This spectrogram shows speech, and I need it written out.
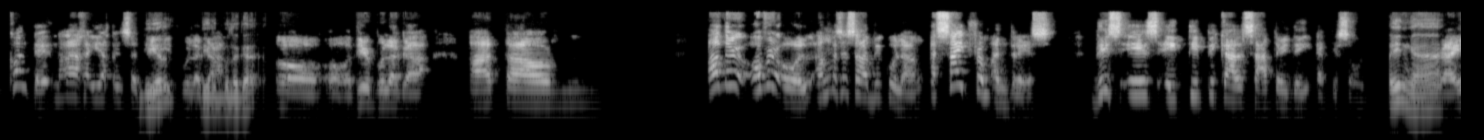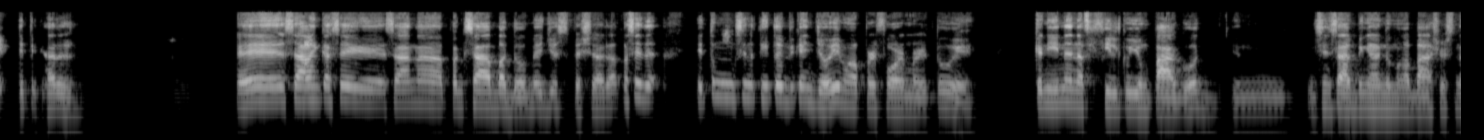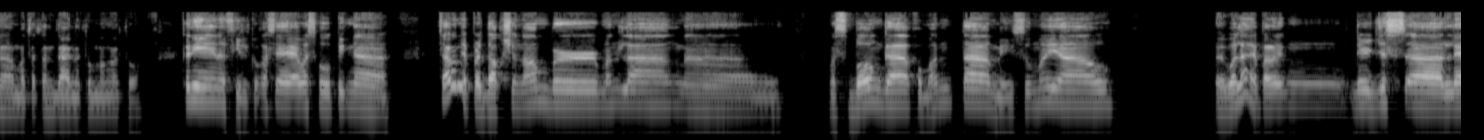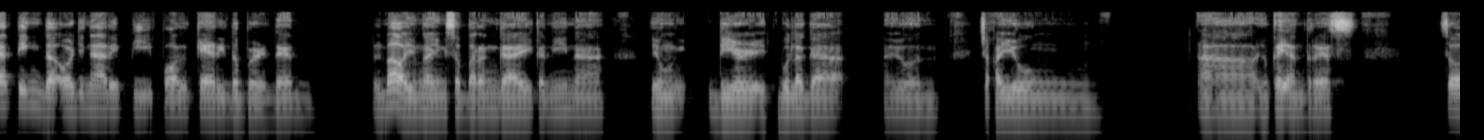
konti, nakakaiyak yun sa Dear Dear, Eid Bulaga. Dear Bulaga. Oo, oo, Dear Bulaga. At um, other overall, ang masasabi ko lang, aside from Andres, this is a typical Saturday episode, Ayun nga, right? typical. Eh, sa akin kasi, sana pag Sabado, medyo special. Kasi itong sina Tito Vic and Joey, mga performer to eh. Kanina na-feel ko yung pagod. Yung, yung sinasabi nga ng mga bashers na matatanda na itong mga to. Kanina na-feel ko kasi I was hoping na sana may production number man lang na mas bongga, kumanta, may sumayaw. Eh, wala eh. Parang they're just uh, letting the ordinary people carry the burden. Halimbawa, yung nga yung sa barangay kanina, yung Dear Itbulaga, ayun. Tsaka yung, ah yung kay Andres. So,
